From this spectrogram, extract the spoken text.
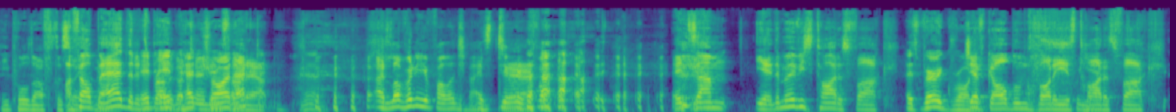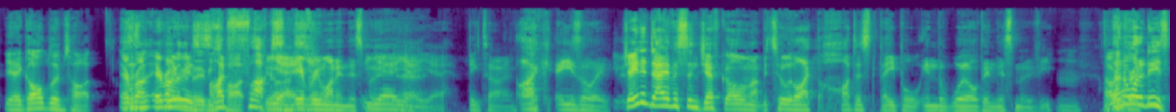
He pulled off the. I felt smile. bad that its It, brother it got had turned tried inside acting. out. I'd love when he apologized to him. It's um, yeah, the movie's tight as fuck. It's very grotty. Jeff Goldblum's body is tight as fuck. yeah, Goldblum's hot. Everyone, everyone in there the is- movie's I'd hot. fuck be honest. Yeah, everyone in this movie. yeah, yeah, yeah. Big time. Like easily. Geena Davis and Jeff Goldblum might be two of like the hottest people in the world in this movie. Mm. I don't know what it is.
